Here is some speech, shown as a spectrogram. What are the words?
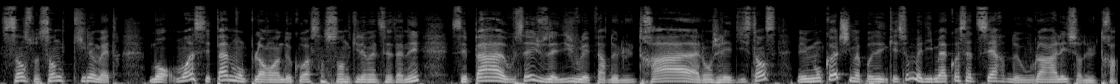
160 km. Bon, moi c'est pas mon plan. Hein de courir 160 km cette année. C'est pas, vous savez, je vous ai dit je voulais faire de l'ultra, allonger les distances, mais mon coach, il m'a posé une question, il m'a dit, mais à quoi ça te sert de vouloir aller sur de l'ultra?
